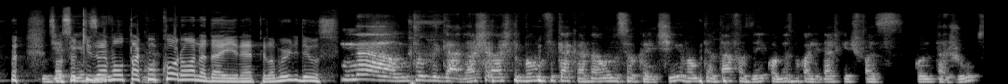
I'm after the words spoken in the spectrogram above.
Só se eu quiser voltar né? com corona daí, né? Pelo amor de Deus. Não, muito obrigado. Acho, acho que vamos ficar cada um no seu cantinho, vamos tentar fazer com a mesma qualidade que a gente faz quando tá junto.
